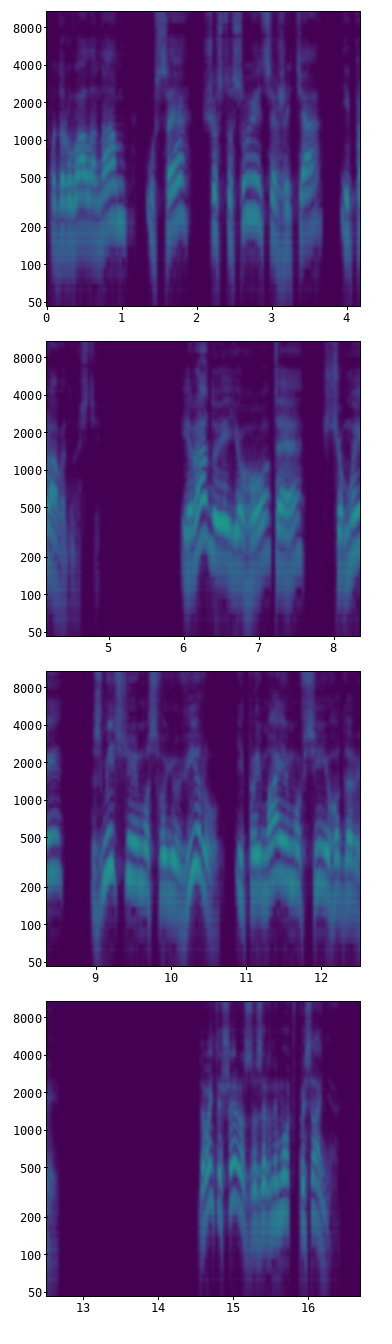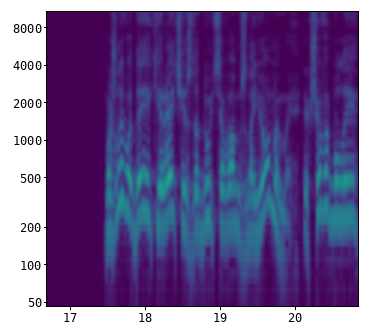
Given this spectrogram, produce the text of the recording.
подарувала нам усе, що стосується життя і праведності. І радує його те, що ми зміцнюємо свою віру і приймаємо всі його дари. Давайте ще раз зазирнемо в Писання. Можливо, деякі речі здадуться вам знайомими, якщо ви були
